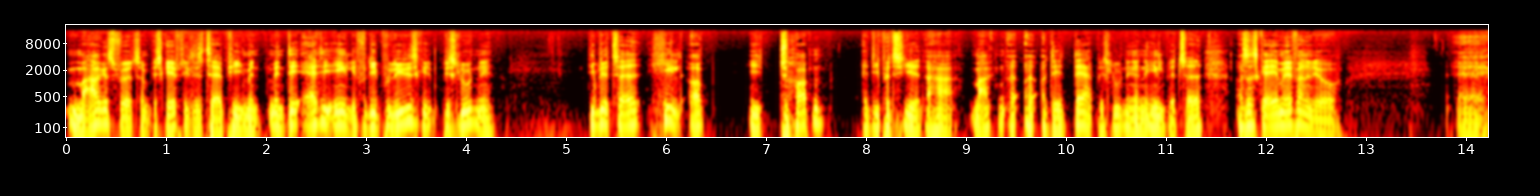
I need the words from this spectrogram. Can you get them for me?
markedsført som beskæftigelsesterapi, men, men det er de egentlig, fordi politiske beslutninger, de bliver taget helt op i toppen af de partier, der har magten, og, og det er der beslutningerne egentlig bliver taget. Og så skal MF'erne jo øh,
